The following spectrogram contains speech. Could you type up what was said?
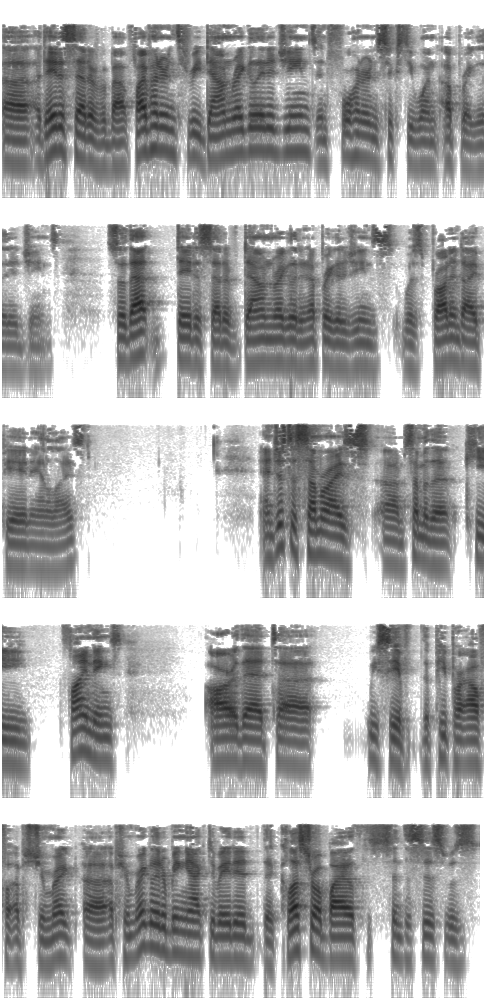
uh, a data set of about 503 downregulated genes and 461 upregulated genes. So that data set of downregulated and upregulated genes was brought into IPA and analyzed. And just to summarize um, some of the key findings are that uh, we see the PPAR alpha upstream, reg, uh, upstream regulator being activated, the cholesterol biosynthesis was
